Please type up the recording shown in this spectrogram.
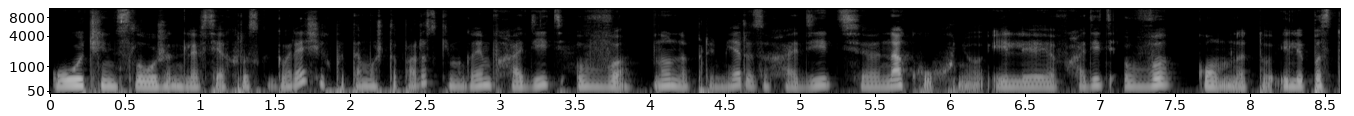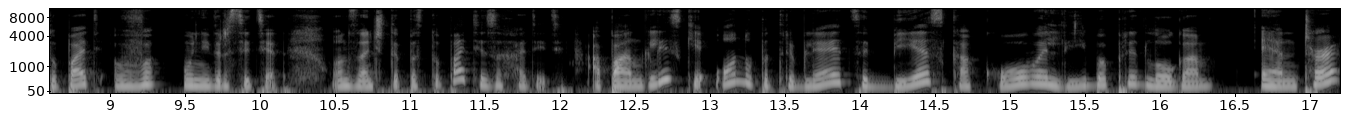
очень сложен для всех русскоговорящих, потому что по-русски мы говорим входить в, ну, например, заходить на кухню или входить в комнату или поступать в университет. Он значит и поступать, и заходить. А по-английски он употребляется без какого-либо предлога. Enter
